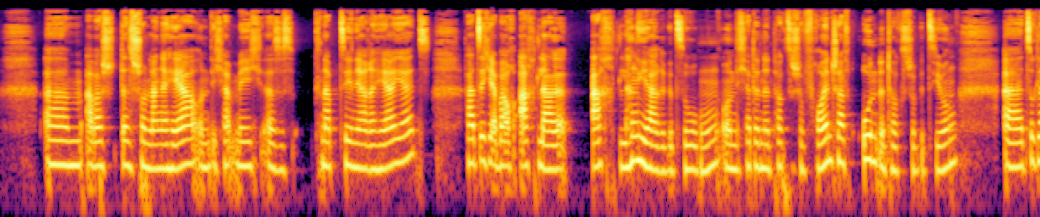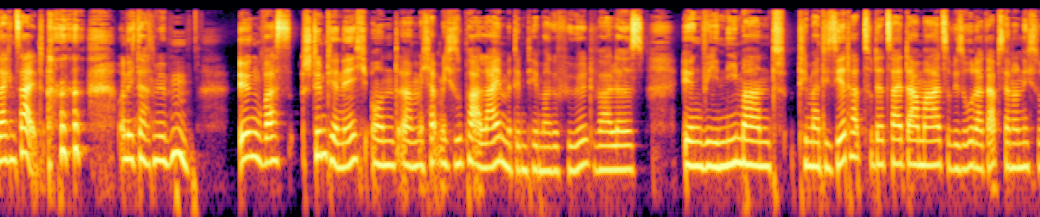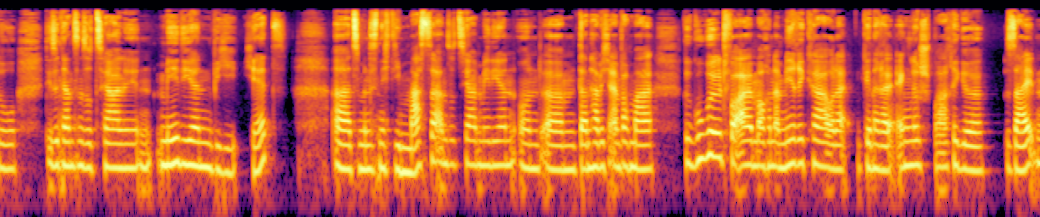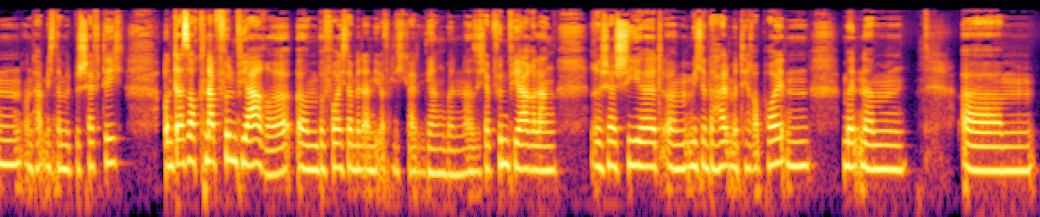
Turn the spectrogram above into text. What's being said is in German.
Ähm, aber das ist schon lange her und ich habe mich, das ist knapp zehn Jahre her jetzt, hat sich aber auch acht acht lange Jahre gezogen und ich hatte eine toxische Freundschaft und eine toxische Beziehung äh, zur gleichen Zeit. und ich dachte mir, hm, irgendwas stimmt hier nicht und ähm, ich habe mich super allein mit dem Thema gefühlt, weil es irgendwie niemand thematisiert hat zu der Zeit damals. Sowieso, da gab es ja noch nicht so diese ganzen sozialen Medien wie jetzt äh, zumindest nicht die Masse an sozialen Medien. Und ähm, dann habe ich einfach mal gegoogelt, vor allem auch in Amerika oder generell englischsprachige Seiten und habe mich damit beschäftigt. Und das auch knapp fünf Jahre, ähm, bevor ich damit an die Öffentlichkeit gegangen bin. Also ich habe fünf Jahre lang recherchiert, ähm, mich unterhalten mit Therapeuten, mit einem ähm,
